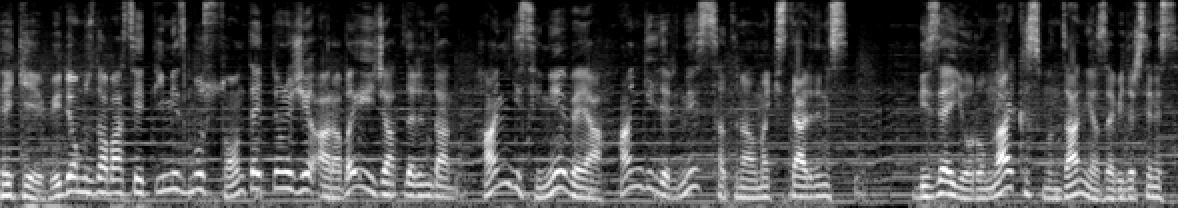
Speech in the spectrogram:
Peki videomuzda bahsettiğimiz bu son teknoloji araba icatlarından hangisini veya hangilerini satın almak isterdiniz? Bize yorumlar kısmından yazabilirsiniz.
